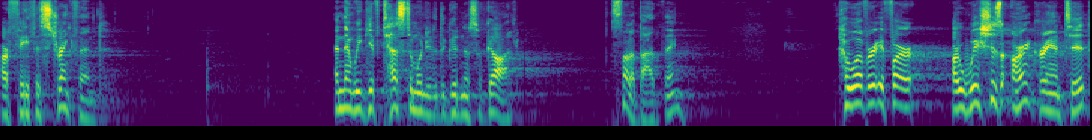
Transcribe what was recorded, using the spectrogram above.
our faith is strengthened. And then we give testimony to the goodness of God. It's not a bad thing. However, if our our wishes aren't granted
